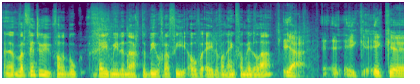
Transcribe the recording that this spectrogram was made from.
Eh, wat vindt u van het boek Geef me de nacht, de biografie over Ede van Henk van Middelaar? Ja, ik, ik, eh,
